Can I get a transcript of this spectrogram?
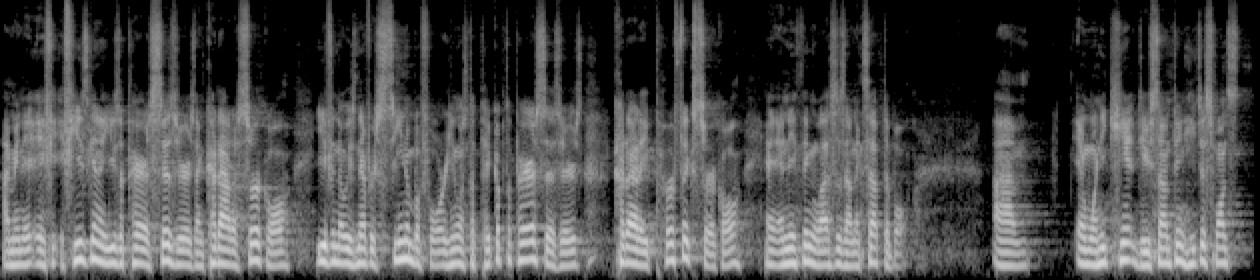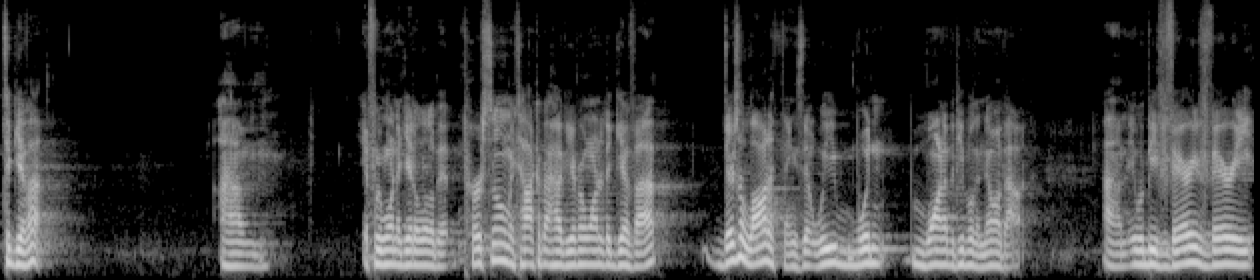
I mean, if, if he's going to use a pair of scissors and cut out a circle, even though he's never seen them before, he wants to pick up the pair of scissors, cut out a perfect circle, and anything less is unacceptable. Um, and when he can't do something, he just wants to give up. Um, if we want to get a little bit personal and we talk about have you ever wanted to give up, there's a lot of things that we wouldn't want other people to know about. Um, it would be very, very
